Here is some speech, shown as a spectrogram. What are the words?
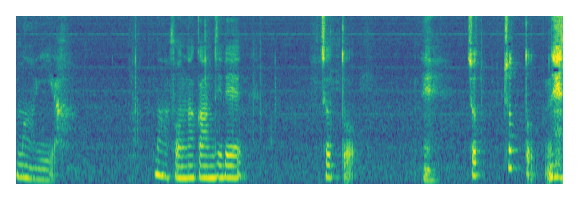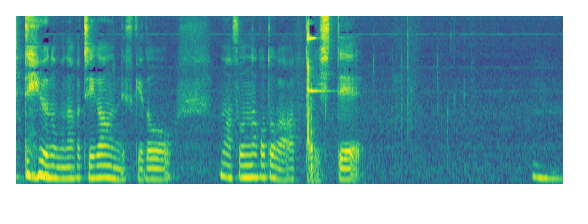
まあいいや。まあそんな感じでちょっとねちょちょっとねっていうのもなんか違うんですけどまあそんなことがあったりしてうん。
